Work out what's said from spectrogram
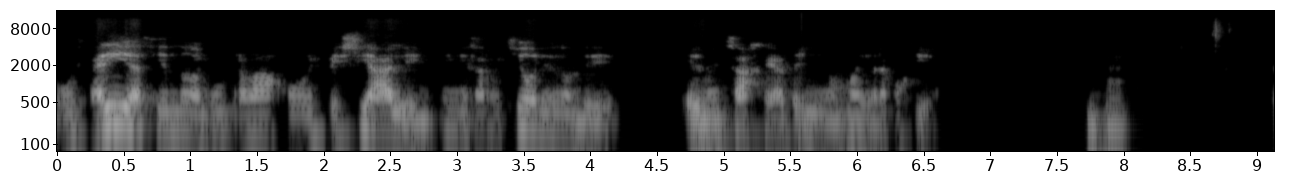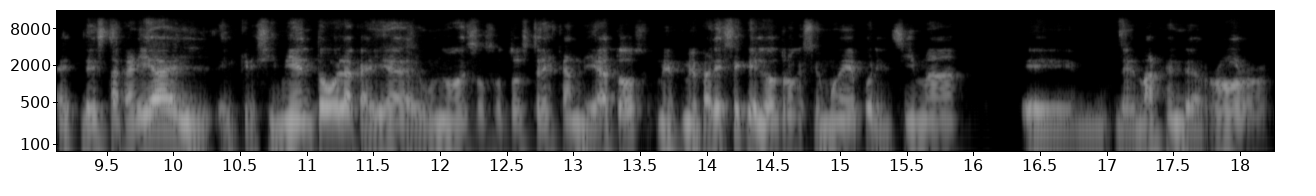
o estaría haciendo algún trabajo especial en, esas regiones donde el mensaje ha tenido mayor acogida. ¿Destacaría el, crecimiento o la caída de alguno de esos otros tres candidatos? Me, me parece que el otro que se mueve por encima del margen de error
